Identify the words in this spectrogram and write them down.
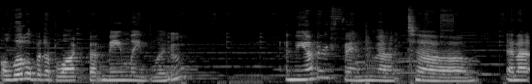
a little bit of black, but mainly blue. And the other thing that, uh, and I,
